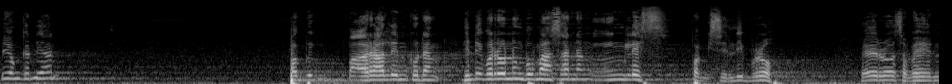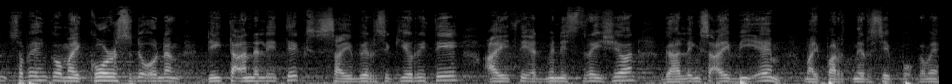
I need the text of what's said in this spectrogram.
yung ganyan. Pa, paaralin ko ng, hindi marunong bumasa ng English pag si libro. Pero sabihin, sabihin ko, may course doon ng data analytics, cyber security, IT administration, galing sa IBM. May partnership po kami.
